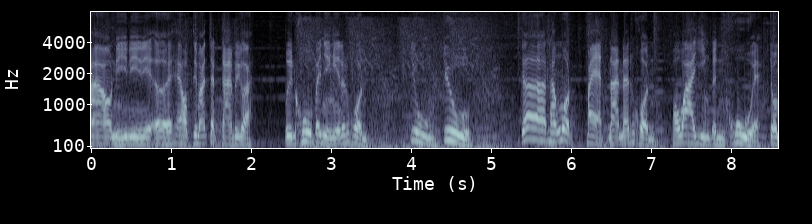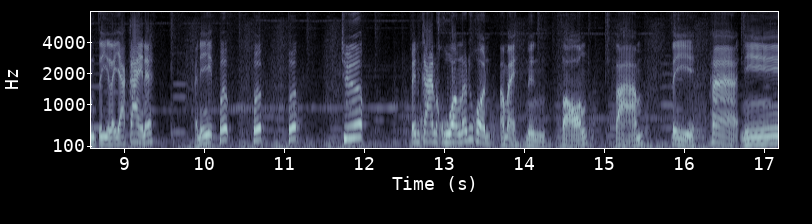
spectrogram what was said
อ้าวหนีหนีหนีเออให้ออปติมัสจัดการไปดีกว่าปืนคู่เป็นอย่างนี้นะทุกคนจิ้วจิ้ว ก็ทั้งหมด 8 นัดนะทุกคน เพราะว่ายิงเป็นคู่ไงโจมตีระยะใกล้นะ อันนี้ปึ๊บปึ๊บปึ๊บชืบเป็นการควงนะทุกคน เอาใหม่หนึ่งสองสามสี่ห้านี่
